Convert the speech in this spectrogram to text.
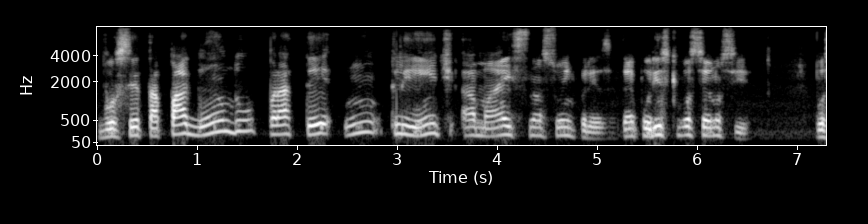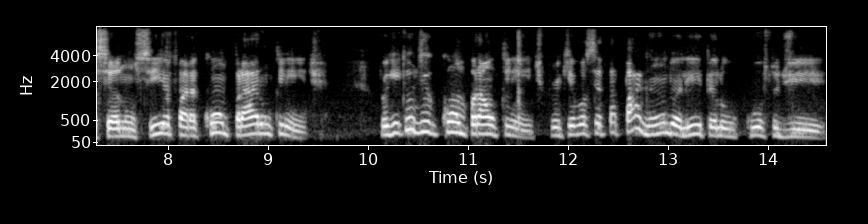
você está pagando para ter um cliente a mais na sua empresa. Então é por isso que você anuncia. Você anuncia para comprar um cliente. Por que, que eu digo comprar um cliente? Porque você está pagando ali pelo custo de,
